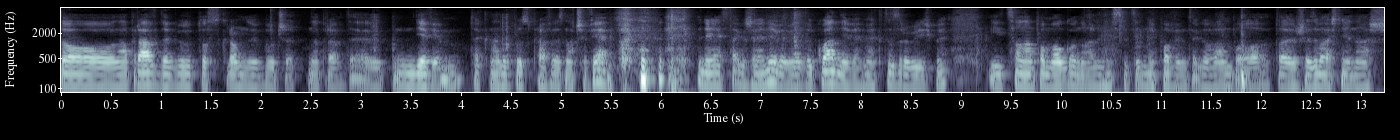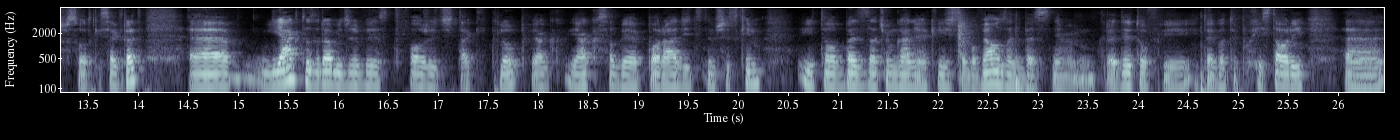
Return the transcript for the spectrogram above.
to naprawdę był to skromny budżet. Naprawdę nie wiem, tak na dobrą sprawę, znaczy wiem. nie jest tak, że ja nie wiem, ja dokładnie wiem, jak to zrobiliśmy i co nam pomogło, no ale niestety nie powiem tego Wam, bo to już jest właśnie nasz słodki sekret. E, jak to zrobić, żeby stworzyć taki klub, jak, jak sobie poradzić z tym wszystkim i to bez zaciągania jakichś zobowiązań, bez nie wiem, kredytów i, i tego typu historii e,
